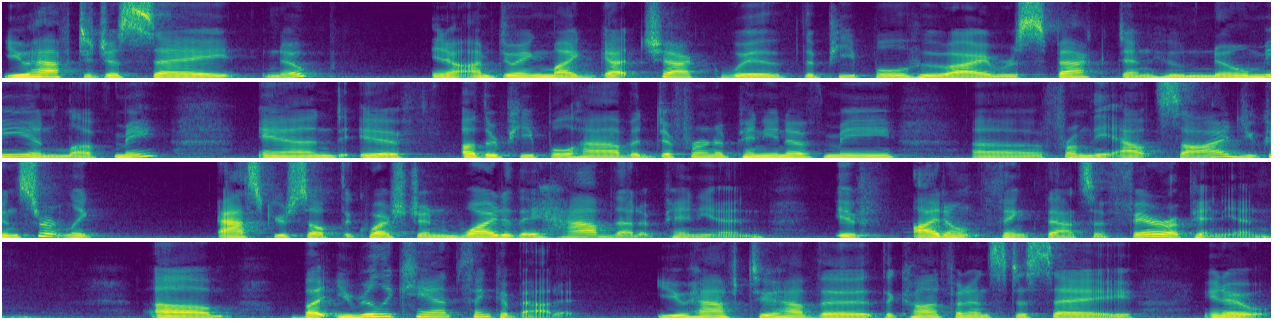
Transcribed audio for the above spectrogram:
you have to just say nope you know, I'm doing my gut check with the people who I respect and who know me and love me. And if other people have a different opinion of me uh, from the outside, you can certainly ask yourself the question why do they have that opinion if I don't think that's a fair opinion? Um, but you really can't think about it. You have to have the, the confidence to say, you know,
